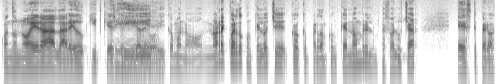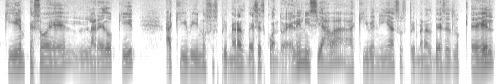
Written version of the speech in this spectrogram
Cuando, no era Laredo Kid que es el día de hoy. Sí, cómo no. No recuerdo con qué loche, perdón, con qué nombre empezó a luchar. Este, pero aquí empezó él, Laredo Kid. Aquí vino sus primeras veces cuando él iniciaba, aquí venía sus primeras veces lo que él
